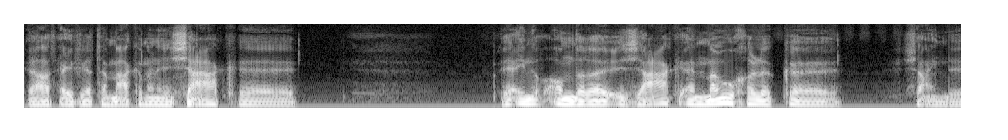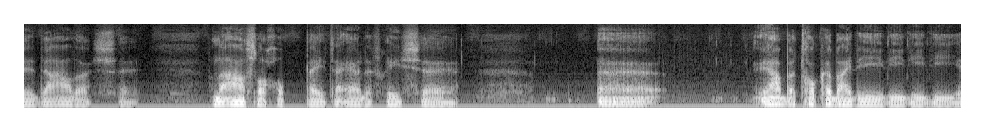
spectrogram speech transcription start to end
ja, het heeft weer te maken met een zaak... Uh, een of andere zaak en mogelijk zijn de daders van de aanslag op Peter R. de Vries ja, betrokken bij die, die, die, die,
